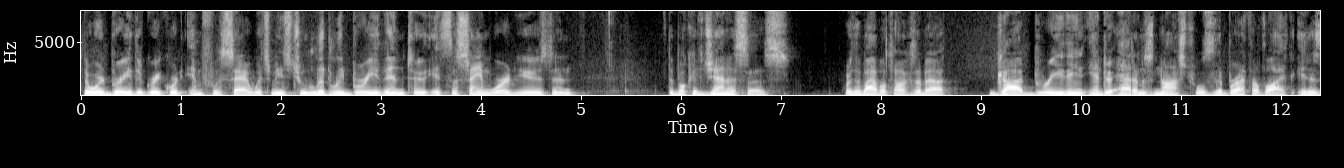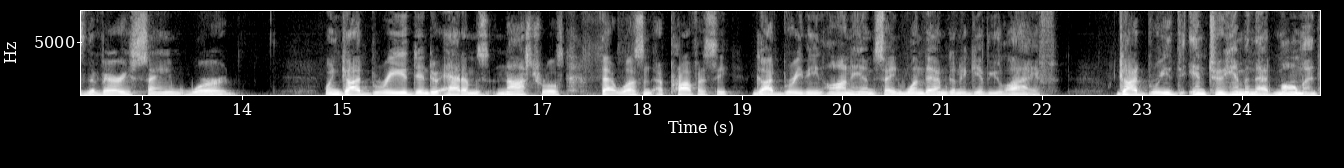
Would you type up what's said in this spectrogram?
The word breathe, the Greek word emphusao, which means to literally breathe into, it's the same word used in the book of Genesis, where the Bible talks about God breathing into Adam's nostrils the breath of life. It is the very same word. When God breathed into Adam's nostrils, that wasn't a prophecy, God breathing on him saying, One day I'm going to give you life. God breathed into him in that moment,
